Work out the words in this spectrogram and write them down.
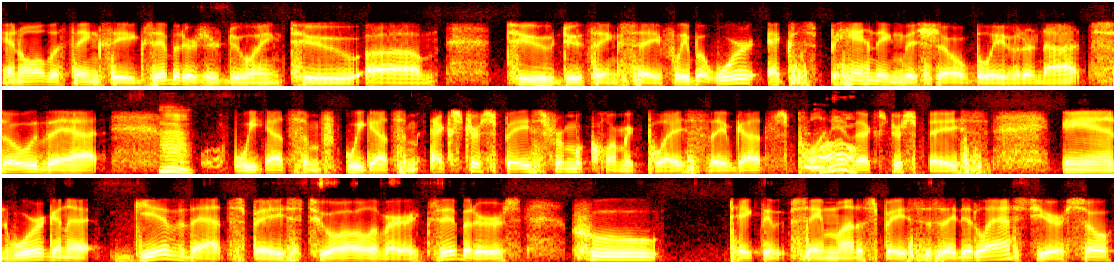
and all the things the exhibitors are doing to um, to do things safely. But we're expanding the show, believe it or not, so that hmm. we got some we got some extra space from McCormick Place. They've got plenty wow. of extra space, and we're going to give that space to all of our exhibitors who take the same amount of space as they did last year. So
